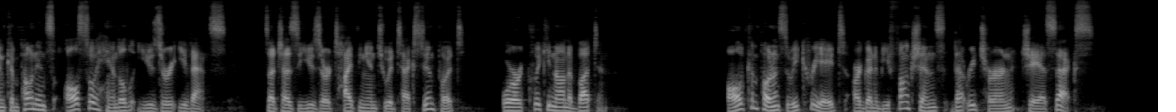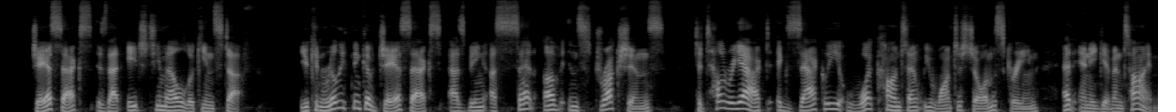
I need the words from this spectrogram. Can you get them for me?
and components also handle user events, such as the user typing into a text input or clicking on a button all components that we create are going to be functions that return JSX. JSX is that HTML looking stuff. You can really think of JSX as being a set of instructions to tell React exactly what content we want to show on the screen at any given time.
